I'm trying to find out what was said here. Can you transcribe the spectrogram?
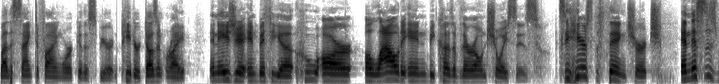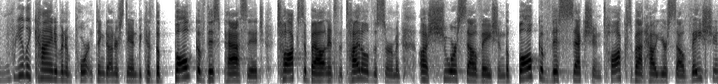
by the sanctifying work of the Spirit. Peter doesn't write. In Asia and Bithynia, who are allowed in because of their own choices. See, here's the thing, church. And this is really kind of an important thing to understand because the bulk of this passage talks about, and it's the title of the sermon, a sure salvation. The bulk of this section talks about how your salvation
